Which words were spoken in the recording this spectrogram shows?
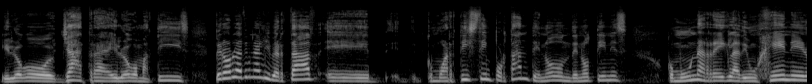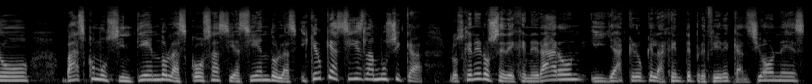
y luego Yatra, y luego Matiz. Pero habla de una libertad eh, como artista importante, ¿no? Donde no tienes como una regla de un género, vas como sintiendo las cosas y haciéndolas. Y creo que así es la música. Los géneros se degeneraron y ya creo que la gente prefiere canciones,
